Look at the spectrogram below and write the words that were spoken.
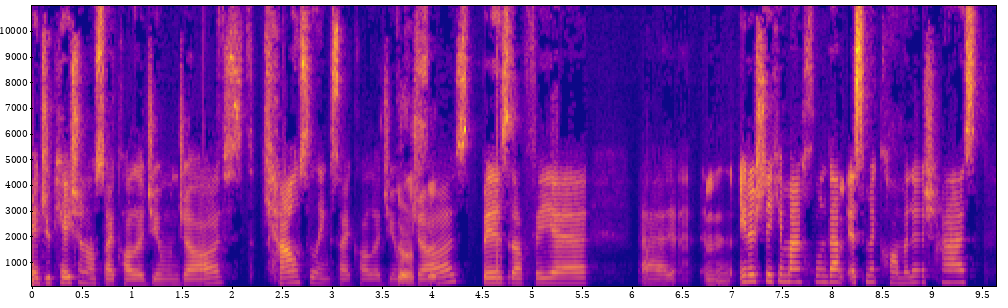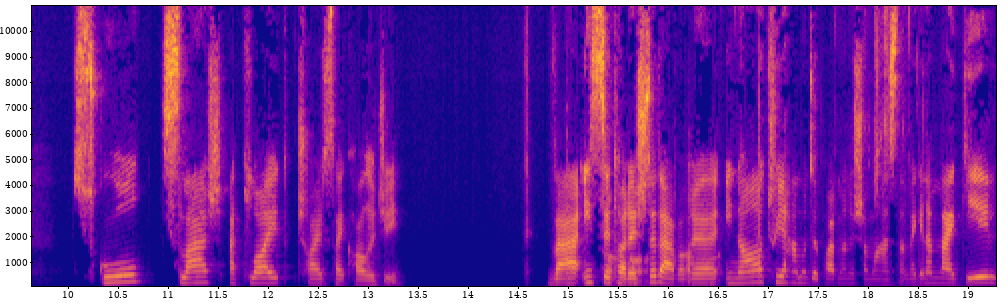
educational psychology اونجاست counseling psychology اونجاست به اضافه این رشته که من خوندم اسم کاملش هست school slash applied child psychology. و این سه تا رشته در واقع اینا توی همون دپارتمان شما هستن. وگرنه مکگیل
